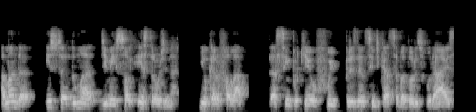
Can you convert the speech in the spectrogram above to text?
Amanda, isso é de uma dimensão extraordinária. E eu quero falar assim porque eu fui presidente do Sindicato de Trabalhadores Rurais,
